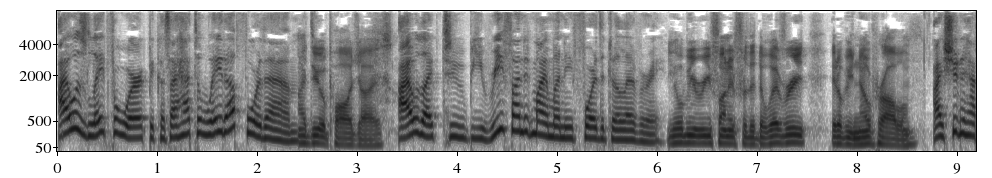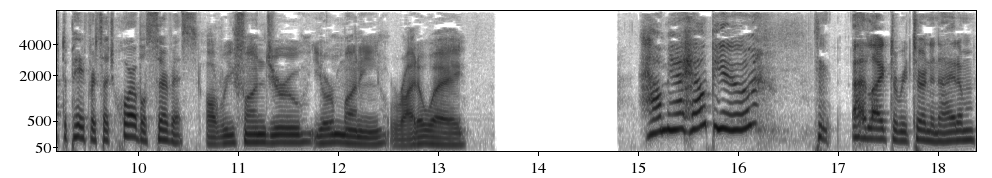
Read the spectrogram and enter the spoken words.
I was late for work because I had to wait up for them. I do apologize. I would like to be refunded my money for the delivery. You'll be refunded for the delivery. It'll be no problem. I shouldn't have to pay for such horrible service. I'll refund you your money right away. How may I help you? I'd like to return an item.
